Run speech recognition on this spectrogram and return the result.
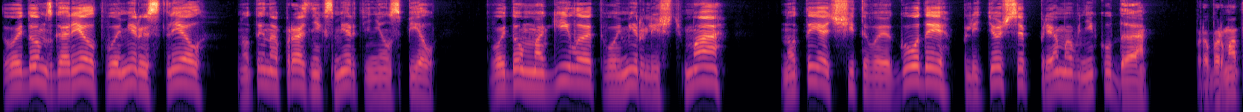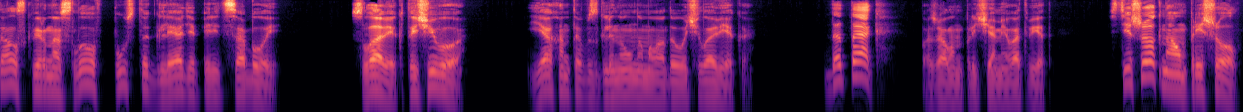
«Твой дом сгорел, твой мир истлел, но ты на праздник смерти не успел. Твой дом могила, твой мир лишь тьма, но ты, отсчитывая годы, плетешься прямо в никуда». Пробормотал сквернослов, пусто глядя перед собой. «Славик, ты чего?» Яхонтов взглянул на молодого человека. «Да так», — пожал он плечами в ответ. «Стишок на ум пришел».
